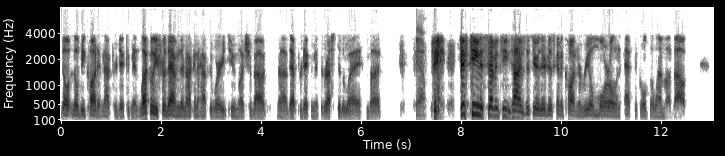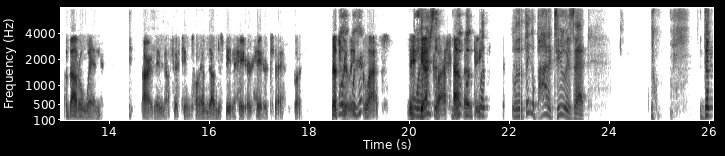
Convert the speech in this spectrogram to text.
they'll they'll be caught in that predicament. Luckily for them, they're not going to have to worry too much about uh, that predicament the rest of the way. But yeah, 15 to 17 times this year, they're just going to caught in a real moral and ethical dilemma about about a win. All right, maybe not 15, 20. I'm, I'm just being a hater hater today, but that's well, really well, here, glass. Well, yeah, glass half empty. Well, the thing about it too is that the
